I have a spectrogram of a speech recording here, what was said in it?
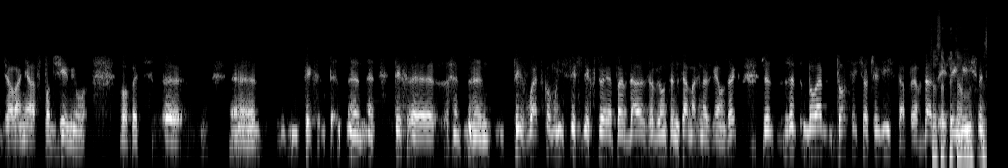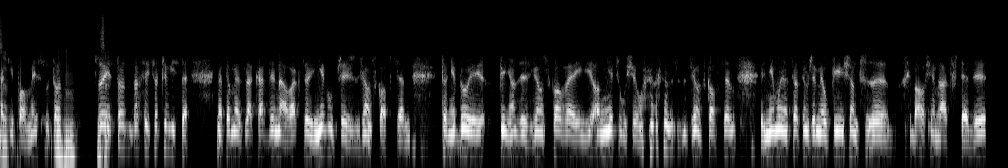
działania w podziemiu wobec e tych, tych, e, tych władz komunistycznych, które prawda, zrobią ten zamach na związek, że, że była dosyć oczywista, prawda? To że zapytam, jeżeli mieliśmy taki pomysł, to, mhm. to jest to dosyć oczywiste. Natomiast dla kardynała, który nie był przecież związkowcem, to nie były pieniądze związkowe i on nie czuł się związkowcem, nie mówiąc o tym, że miał 50, e, chyba 8 lat wtedy,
